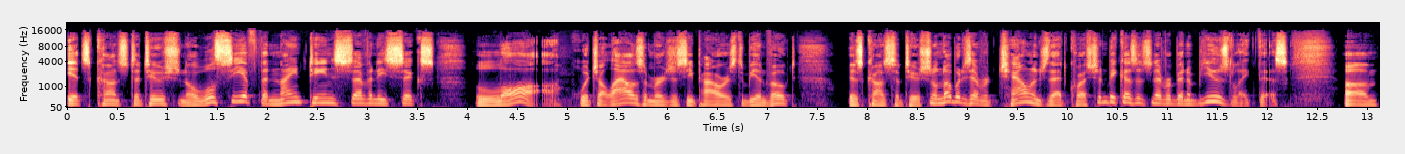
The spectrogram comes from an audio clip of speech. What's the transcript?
it's constitutional. We'll see if the 1976 law, which allows emergency powers to be invoked, is constitutional. Nobody's ever challenged that question because it's never been abused like this. Um,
